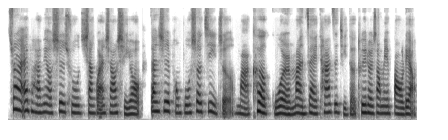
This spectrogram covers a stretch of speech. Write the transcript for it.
虽然 Apple 还没有释出相关消息哟，但是彭博社记者马克古尔曼在他自己的 Twitter 上面爆料，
